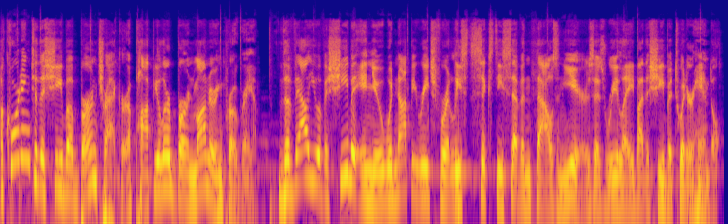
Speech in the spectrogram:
According to the Shiba Burn Tracker, a popular burn monitoring program, the value of a Shiba Inu would not be reached for at least 67,000 years, as relayed by the Shiba Twitter handle.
